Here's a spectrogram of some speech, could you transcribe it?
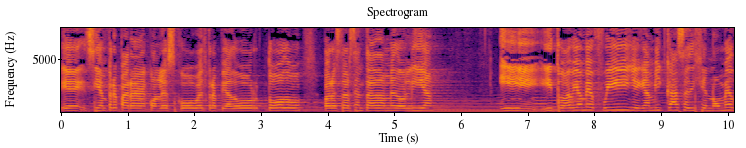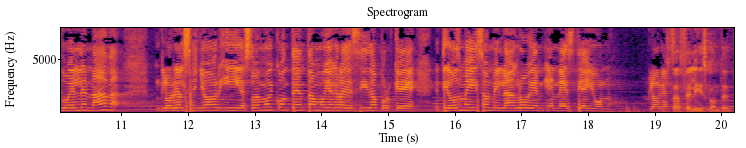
eh, siempre para con la escoba, el trapeador, todo, para estar sentada me dolía. Y, y todavía me fui, llegué a mi casa, dije, no me duele nada. Gloria al Señor y estoy muy contenta, muy agradecida porque Dios me hizo el milagro en, en este ayuno. Gloria ¿Estás al Señor. feliz, contento?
